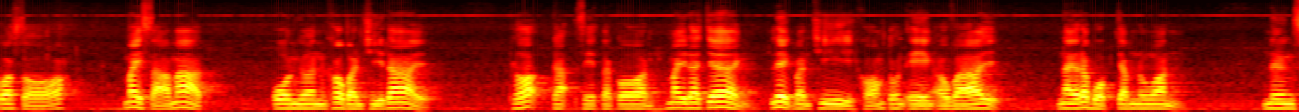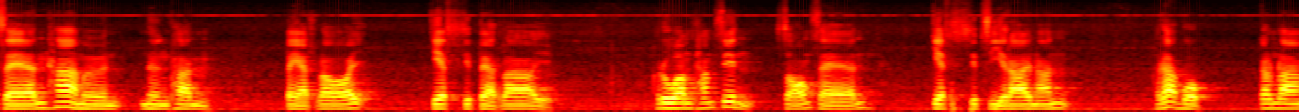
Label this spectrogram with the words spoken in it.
กสไม่สามารถโอนเงินเข้าบัญชีได้ เพราะเกษตรกรไม่ได้แจ้งเลขบัญชีของตนเองเอาไว้ ในระบบจำนวน 151,878 ราย รวมทั้งสิ้น274 รายนั้น ระบบกำลัง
